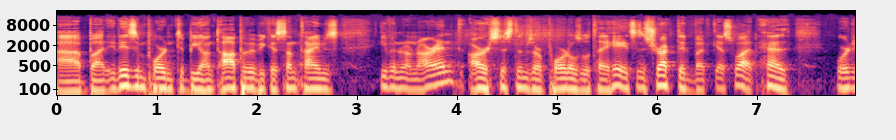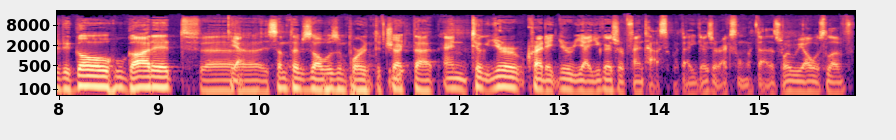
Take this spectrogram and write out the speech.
Uh, but it is important to be on top of it because sometimes, even on our end, our systems or portals will you, hey, it's instructed, but guess what? Where did it go? Who got it? Uh, Yeah. Sometimes it's always important to check that. And to your credit, you're yeah, you guys are fantastic with that. You guys are excellent with that. That's why we always love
